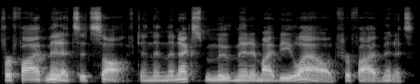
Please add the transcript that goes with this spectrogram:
For five minutes, it's soft, and then the next movement, it might be loud for five minutes.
